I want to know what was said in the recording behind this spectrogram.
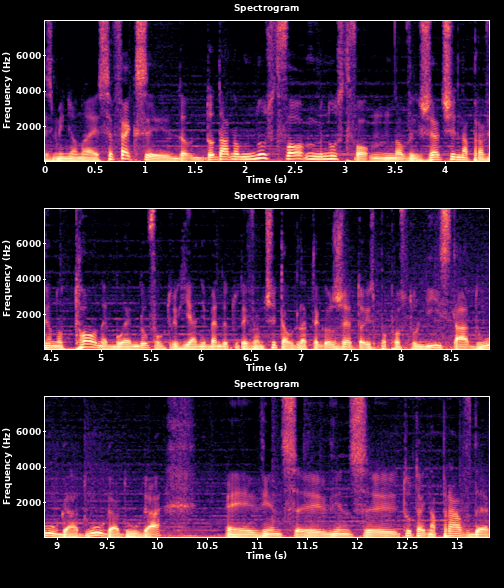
Zmieniono SFX-y, do, dodano mnóstwo, mnóstwo nowych rzeczy, naprawiono tonę błędów, o których ja nie będę tutaj Wam czytał, dlatego że to jest po prostu lista długa, długa, długa. E, Więc, e, więc e, tutaj naprawdę,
